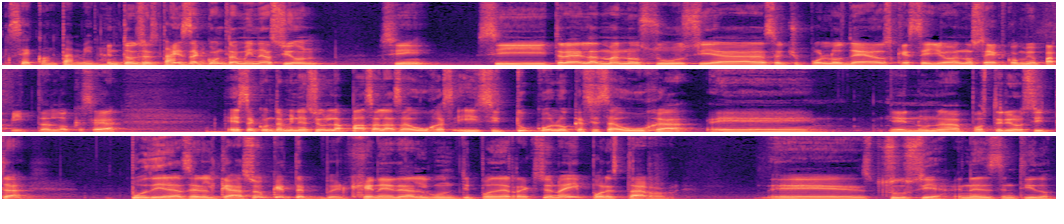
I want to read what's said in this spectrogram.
Se, se contamina. Entonces, esa contaminación, ¿sí? Si trae las manos sucias, se chupó los dedos, qué sé yo, no sé, comió papitas, lo que sea, esa contaminación la pasa a las agujas y si tú colocas esa aguja eh, en una posterior cita, pudiera ser el caso que te genere algún tipo de reacción ahí por estar eh, sucia en ese sentido.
